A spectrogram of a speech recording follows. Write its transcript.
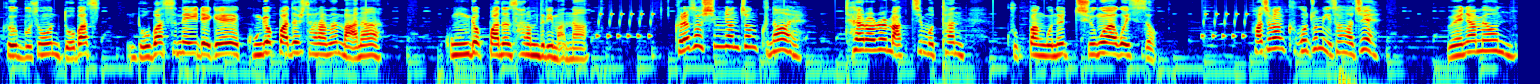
그 무서운 노바스 노바스네일에게 공격받을 사람은 많아. 공격받은 사람들이 많아. 그래서 10년 전 그날 테러를 막지 못한 국방군을 증오하고 있어. 하지만 그건 좀 이상하지? 왜냐면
